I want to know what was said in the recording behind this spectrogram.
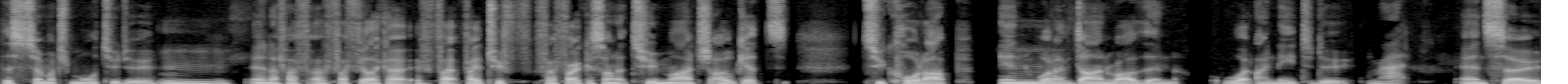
there's so much more to do. Mm. and if I, if I feel like I if I if I, too, if I focus on it too much, I'll get too caught up in Mm. what I've done rather than what I need to do. Right. And so,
